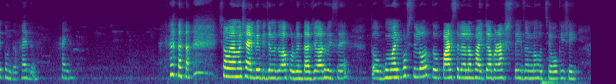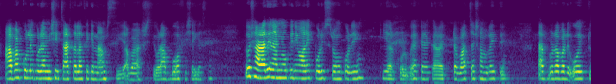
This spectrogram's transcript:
এরকম তো, হাই দো হাই। সবাই আমার সাহেব বেবির জন্য দোয়া করবেন, তার জ্বর হয়েছে। তো ঘুমাই পড়ছিল, তো পার্সেলওয়ালা ভাইটা আবার আসছে, এই জন্য হচ্ছে ওকে সেই আবার কোলে করে আমি সেই চারতলা থেকে নামছি, আবার আসছি। ওর আব্বু অফিসে গেছে। তো সারাদিন আমি ওকে নিয়ে অনেক পরিশ্রম করি, কি আর করব, একা একা একটা বাচ্চা সামলাইতে। তারপর আবার ও একটু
